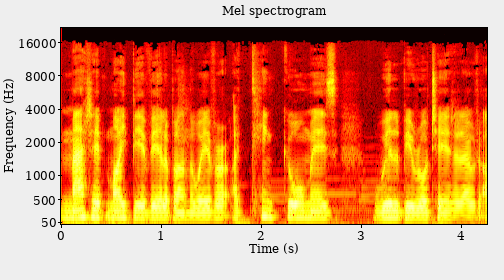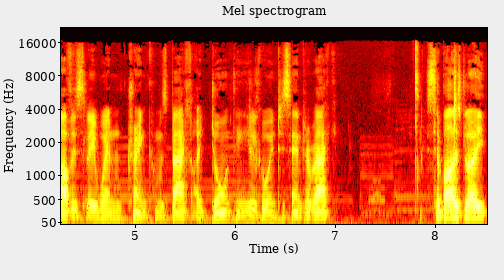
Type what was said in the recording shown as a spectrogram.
Matip might be available on the waiver. I think Gomez will be rotated out. Obviously, when Trent comes back, I don't think he'll go into centre back. Szoboszlai,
